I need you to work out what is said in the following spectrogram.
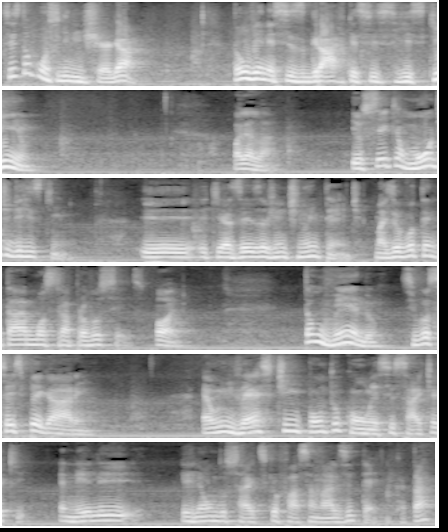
Vocês estão conseguindo enxergar? Estão vendo esses gráficos, esses risquinhos? Olha lá. Eu sei que é um monte de risquinho e, e que às vezes a gente não entende, mas eu vou tentar mostrar para vocês. Olha, estão vendo? Se vocês pegarem, é o investing.com esse site aqui. É nele, ele é um dos sites que eu faço análise técnica, tá?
